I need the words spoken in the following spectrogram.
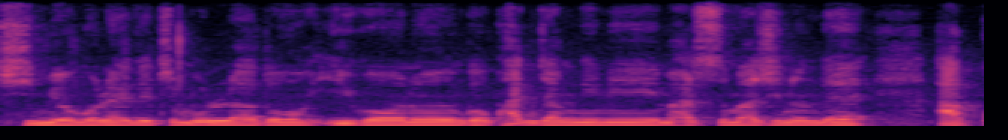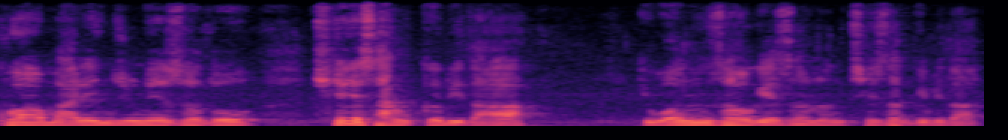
지명을 해야 될지 몰라도 이거는 그 관장님이 말씀하시는데 아쿠아 마린 중에서도 최상급이다. 이 원석에서는 최상급이다.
